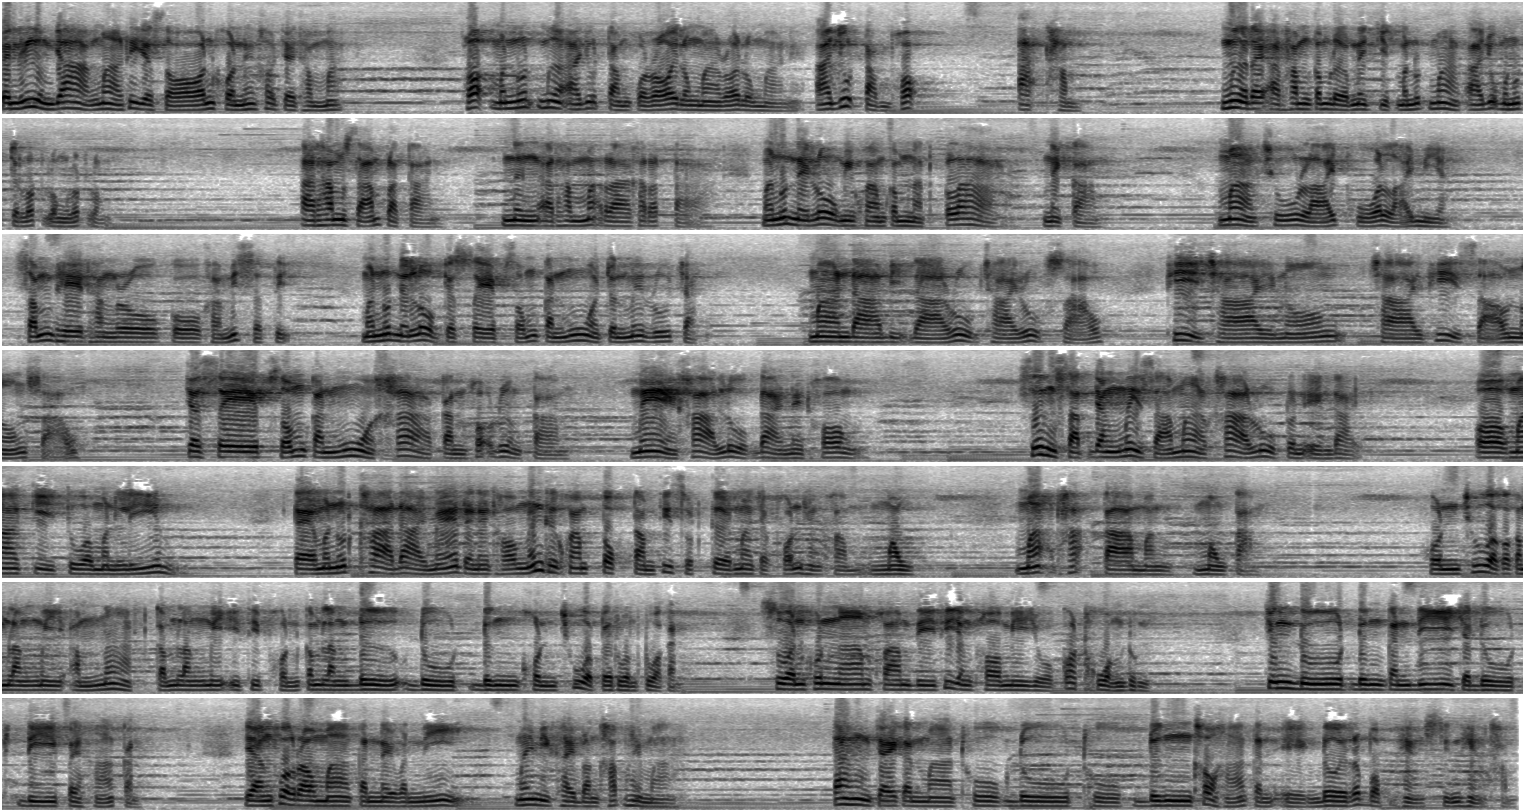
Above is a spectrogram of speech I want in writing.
เป็นเรื่องยากมากที่จะสอนคนให้เข้าใจธรรมะ เพราะมนุษย์เมื่ออายุต่ำกว่าร้อยลงมาร้อยลงมาเนี่ย อายุต่ำเพราะอาธรรม เมื่อได้อาธรรมกำเริบในจิตมนุษย์มาก อายุมนุษย์จะลดลงลดลง อาธรรมสามประการหนึ่งอาธรรมราครัตตา มนุษย์ในโลกมีความกำหนัดกล้าในกาม มากชู้หลายผัวหลายเมีย สัมเพทังโรโกคามิสติ มนุษย์ในโลกจะเสพสมกันมั่วจนไม่รู้จัก มารดาบิดาลูกชายลูกสาว พี่ชายน้องชายพี่สาวน้องสาว จะเสพสมกันมั่วฆ่ากันเพราะเรื่องกาม แม่ฆ่าลูกได้ในท้อง ซึ่งสัตว์ยังไม่สามารถฆ่าลูกตนเองได้ ออกมากี่ตัวมันเลี้ยง แต่มนุษย์ฆ่าได้แม้แต่ในท้องนั้นคือความตกต่ำที่สุดเกิดมาจากผลแห่งความเมามะทะกามังเมากามคนชั่วก็กำลังมีอำนาจกำลังมีอิทธิพลกำลังดือดูดดึงคนชั่วไปรวมตัวกัน ส่วนคุณงามความดีที่ยังพอมีอยู่ก็ทวงดุล จึงดูดดึงกันดีจะดูดดีไปหากัน อย่างพวกเรามากันในวันนี้ ไม่มีใครบังคับให้มา ตั้งใจกันมาถูกดูดถูกดึงเข้าหากันเอง โดยระบบแห่งศีลแห่งธรรม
